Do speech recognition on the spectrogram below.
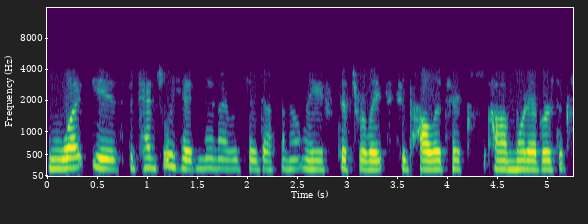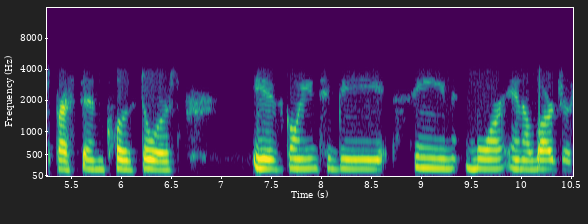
what is potentially hidden, and I would say definitely if this relates to politics, um, whatever is expressed in closed doors, is going to be seen more in a larger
